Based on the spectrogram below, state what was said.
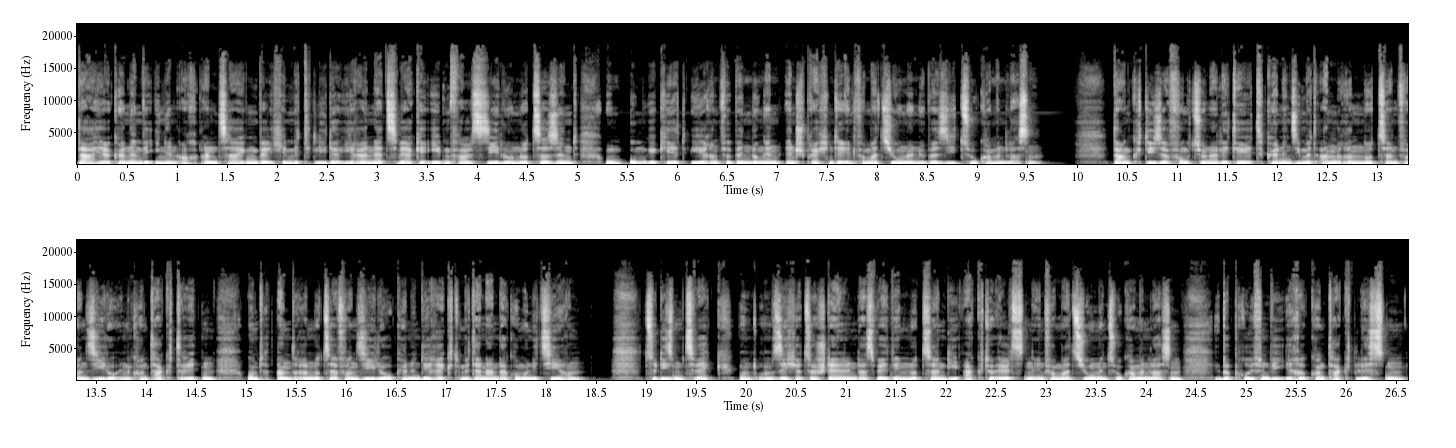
Daher können wir Ihnen auch anzeigen, welche Mitglieder Ihrer Netzwerke ebenfalls Silo-Nutzer sind, um umgekehrt Ihren Verbindungen entsprechende Informationen über sie zukommen lassen. Dank dieser Funktionalität können Sie mit anderen Nutzern von Silo in Kontakt treten und andere Nutzer von Silo können direkt miteinander kommunizieren. Zu diesem Zweck und um sicherzustellen, dass wir den Nutzern die aktuellsten Informationen zukommen lassen, überprüfen wir ihre Kontaktlisten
